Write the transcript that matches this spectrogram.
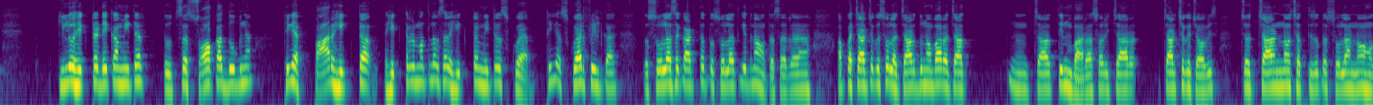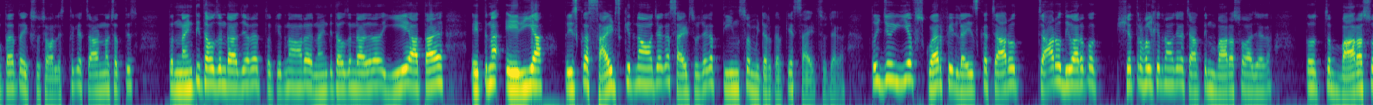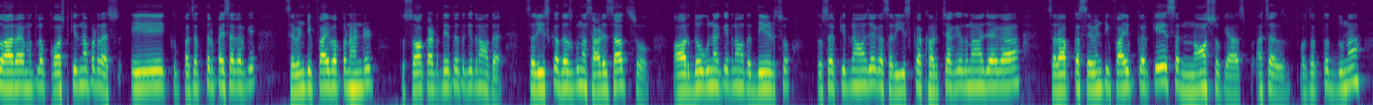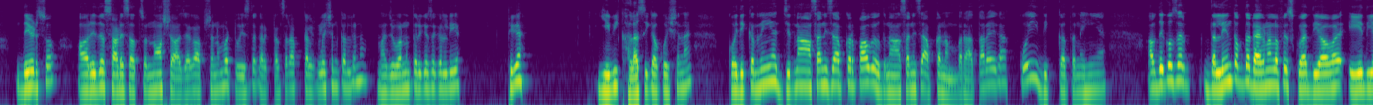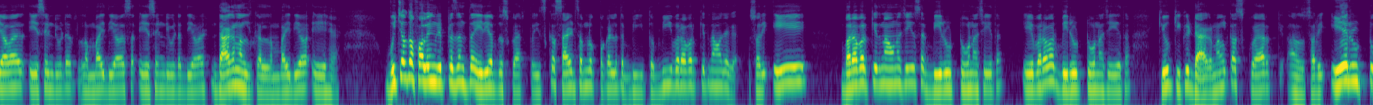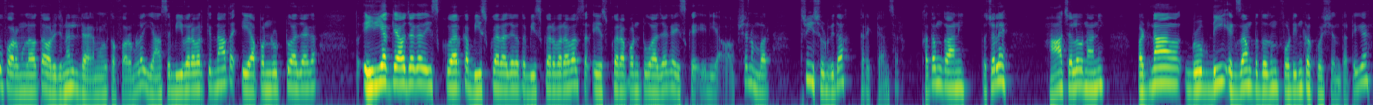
किलो हेक्टर डे का मीटर तो उससे सौ का दोगुना। ठीक है? पार हेक्टर हेक्टर मतलब सर हेक्टर मीटर स्क्वायर ठीक है? स्क्वायर फ़ील्ड का है। तो सोलह से काटता तो सोलह कितना होता है सर? आपका चार चौके सोलह, चार दूना बारह, चार चार, तीन, बारह सॉरी चार चार छः चौबीस, जो चार, नौ, छत्तीस होता है, सोलह, नौ होता है तो एक सौ चौवालीस, ठीक है, चार, नौ, छत्तीस तो नाइन्टी थाउज़ेंड आ जा रहा है तो कितना आ रहा है नाइन्टी थाउज़ेंड आ जा रहा है, ये आता है इतना एरिया तो इसका साइड्स कितना हो जाएगा साइड्स हो जाएगा, तीन सौ मीटर करके साइड्स हो जाएगा तो जो ये स्क्वायर फ़ील्ड है, इसका चारों चारों दीवारों का क्षेत्रफल कितना हो जाएगा, चार, तीन, बारह सौ आ जाएगा तो जब बारह सौ आ रहा है मतलब कॉस्ट कितना पड़ रहा है, एक पचहत्तर पैसा करके सेवेंटी फाइव अपन हंड्रेड तो सौ काट देते तो कितना होता है? सर, इसका दस गुना साढ़े सात सौ और दो गुना कितना होता है? डेढ़ सौ। तो सर, कितना हो जाएगा? सर, इसका खर्चा कितना आ जाएगा? सर, आपका सेवेंटी फाइव करके सर, नौ सौ के आस अच्छा पचहत्तर दुना डेढ़ सौ और इधर साढ़े सात सौ, नौ सौ आ जाएगा। Option number two is the correct answer. आप कैलकुलेशन कर लेना। मैं जुबानों तरीके से कर लिए। ठीक है? ये भी खलासी का क्वेश्चन है। कोई दिक्कत नहीं है। जितना आसानी से आप कर पाओगे, उतना आसानी से आपका नंबर आता रहेगा। कोई दिक्कत नहीं है। अब देखो sir the length of the diagonal of a square दिया हुआ है ए दिया हुआ है ए सेंटीमीटर लंबाई दिया हुआ है, सर ए सेंटीमीटर दिया हुआ है डायगोनल का लंबाई दिया हुआ ए है। Which of the following represent the area of the square तो इसका साइड्स हम लोग पकड़ लेते हैं बी तो बी बराबर कितना हो जाएगा? सॉरी ए बराबर कितना होना चाहिए, सर? बी रूट टू होना चाहिए था। ए बराबर बी रूट टू होना चाहिए था क्यों क्योंकि डायगोनल का square sorry A root two formula होता है ओरिजिनल डायगोनल का फार्मूला यहाँ से बी बराबर कितना आता है? ए अपन रूट टू आ जाएगा। तो एरिया क्या हो जाएगा? स्क्वायर का बी स्क्वायर आ जाएगा तो बी स्क्वायर बराबर sir A square upon two आ जाएगा। इसका area option number three should be the correct answer खत्म कहानी। तो चले। हाँ चलो नानी। पटना ग्रुप डी एग्ज़ाम 2014 का क्वेश्चन था, ठीक है?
